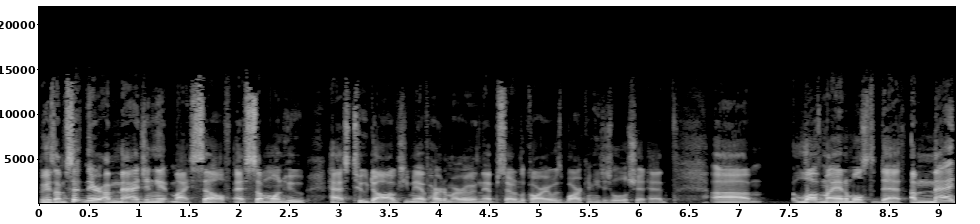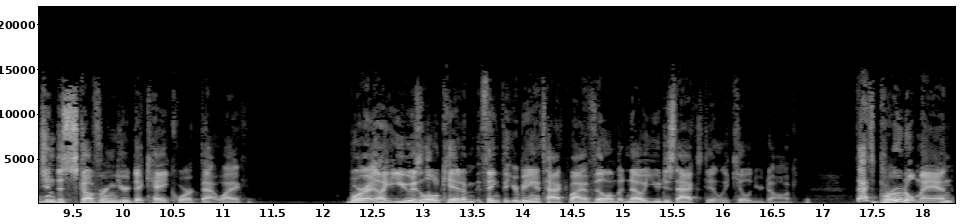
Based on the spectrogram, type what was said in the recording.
because I'm sitting there imagining it myself as someone who has two dogs. You may have heard him earlier in the episode. Lucario was barking. He's just a little shithead. Um, love my animals to death. Imagine discovering your decay quirk that way where like you as a little kid think that you're being attacked by a villain, but no, you just accidentally killed your dog. That's brutal, man.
